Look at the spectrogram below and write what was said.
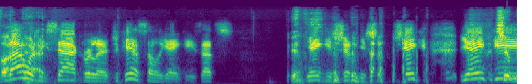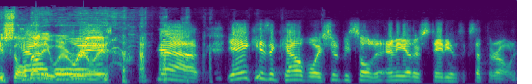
well, that, that, would be sacrilege. You can't sell Yankees. That's Yankees shouldn't be sold. Yankee, Yankees should be sold Cowboys, anywhere, really. yeah, Yankees and Cowboys shouldn't be sold at any other stadiums except their own.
